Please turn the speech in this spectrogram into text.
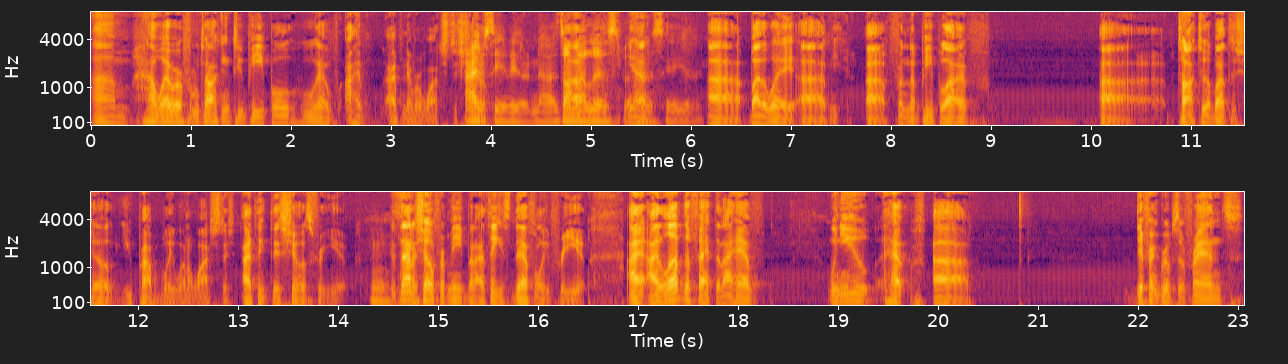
Um, however, from talking to people who have, I've, I've never watched the show. I haven't seen it either. No, it's on my list, but I yeah. haven't seen it either. Uh, by the way, um, uh, from the people I've talked to about the show, you probably want to watch this. I think this show is for you. It's not a show for me, but I think it's definitely for you. I, I love the fact that I have, when you have uh, different groups of friends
